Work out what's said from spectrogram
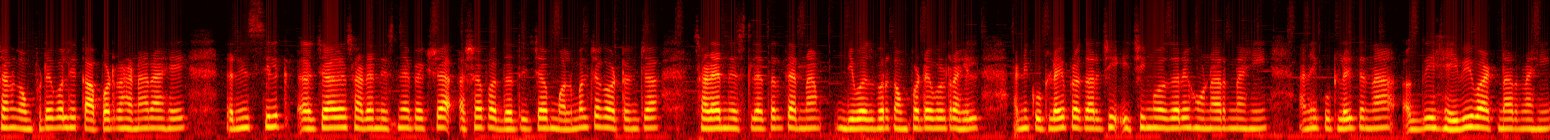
छान कम्फर्टेबल हे कापड राहणार आहे. त्यांनी सिल्कच्या साड्या नेसण्यापेक्षा अशा पद्धतीच्या मलमलच्या कॉटनच्या साड्या नेसल्या तर त्यांना दिवसभर कम्फर्टेबल राहील. आणि कुठल्याही प्रकारची इचिंग वगैरे होणार नाही आणि कुठलंही त्यांना अगदी हेवी वाटणार नाही.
